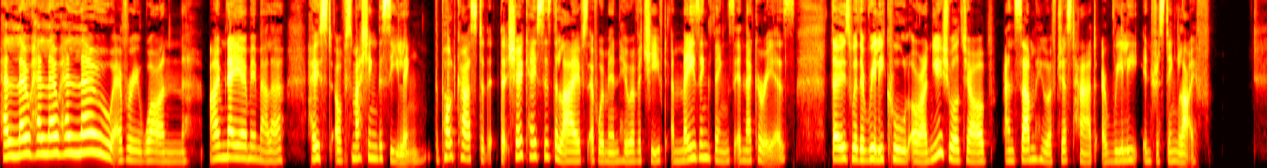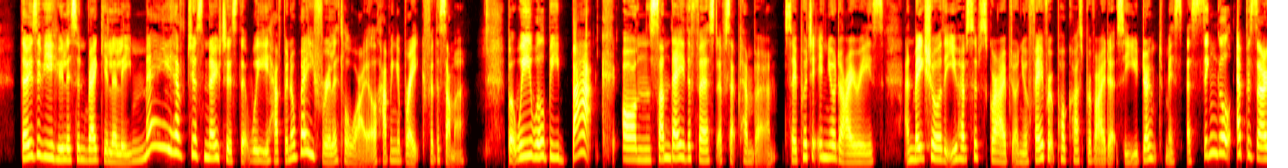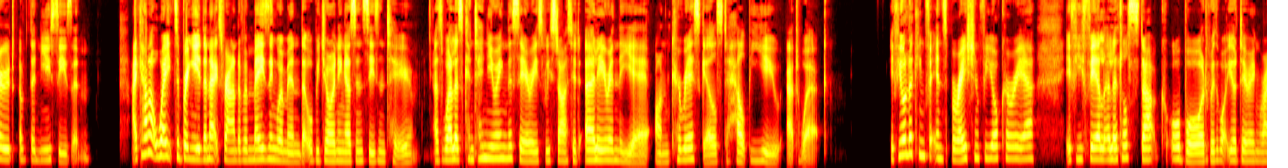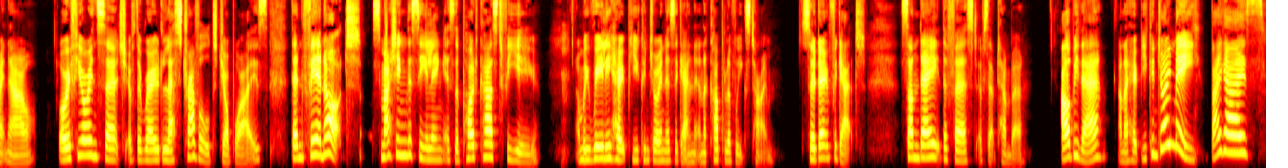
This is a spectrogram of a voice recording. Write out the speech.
Hello, hello, hello, everyone. I'm Naomi Meller, host of Smashing the Ceiling, the podcast that showcases the lives of women who have achieved amazing things in their careers, those with a really cool or unusual job, and some who have just had a really interesting life. Those of you who listen regularly may have just noticed that we have been away for a little while, having a break for the summer. But we will be back on Sunday, the 1st of September. So put it in your diaries and make sure that you have subscribed on your favourite podcast provider so you don't miss a single episode of the new season. I cannot wait to bring you the next round of amazing women that will be joining us in season two, as well as continuing the series we started earlier in the year on career skills to help you at work. If you're looking for inspiration for your career, if you feel a little stuck or bored with what you're doing right now, or if you're in search of the road less travelled job wise, then fear not. Smashing the Ceiling is the podcast for you. And we really hope you can join us again in a couple of weeks' time. So don't forget, Sunday, the 1st of September. I'll be there and I hope you can join me. Bye, guys.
